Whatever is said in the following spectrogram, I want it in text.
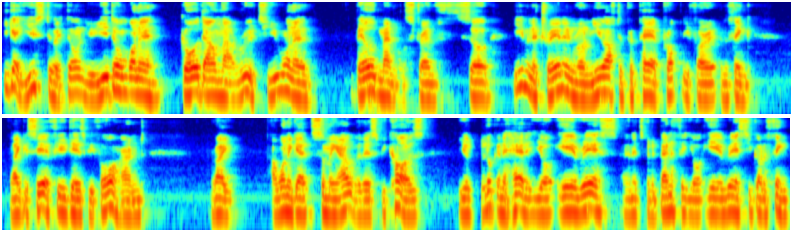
you get used to it, don't you? You don't want to go down that route. You want to build mental strength. So even a training run, you have to prepare properly for it and think, like I say, a few days beforehand, right? I want to get something out of this because you're looking ahead at your A race and it's going to benefit your A race. You've got to think,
